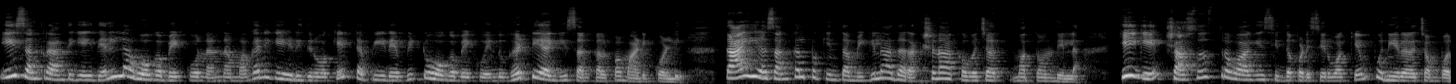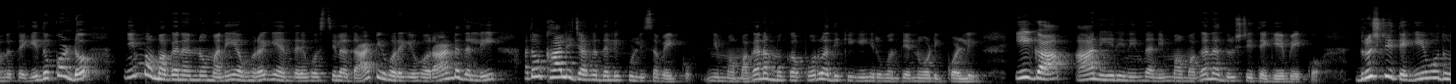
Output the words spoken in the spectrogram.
ಈ ಸಂಕ್ರಾಂತಿಗೆ ಇದೆಲ್ಲ ಹೋಗಬೇಕು. ನನ್ನ ಮಗನಿಗೆ ಹಿಡಿದಿರುವ ಕೆಟ್ಟ ಪೀಡೆ ಬಿಟ್ಟು ಹೋಗಬೇಕು ಎಂದು ಗಟ್ಟಿಯಾಗಿ ಸಂಕಲ್ಪ ಮಾಡಿಕೊಳ್ಳಿ. ತಾಯಿಯ ಸಂಕಲ್ಪಕ್ಕಿಂತ ಮಿಗಿಲಾದ ರಕ್ಷಣಾ ಕವಚ ಮತ್ತೊಂದಿಲ್ಲ. ಹೀಗೆ ಶಾಸ್ತ್ರೋತ್ರವಾಗಿ ಸಿದ್ಧಪಡಿಸಿರುವ ಕೆಂಪು ನೀರಿನ ಚಂಬನ್ನು ತೆಗೆದುಕೊಂಡು ನಿಮ್ಮ ಮಗನನ್ನು ಮನೆಯ ಹೊರಗೆ ಅಂದರೆ ಹೊಸ್ತಿಲ ದಾಟಿ ಹೊರಗೆ ಹೊರಾಂಡದಲ್ಲಿ ಅಥವಾ ಖಾಲಿ ಜಾಗದಲ್ಲಿ ಕುಳ್ಳಿಸಬೇಕು. ನಿಮ್ಮ ಮಗನ ಮುಖ ಪೂರ್ವ ದಿಕ್ಕಿಗೆ ಇರುವಂತೆ ನೋಡಿಕೊಳ್ಳಿ. ಈಗ ಆ ನೀರಿನಿಂದ ನಿಮ್ಮ ಮಗನ ದೃಷ್ಟಿ ತೆಗೆಯಬೇಕು. ದೃಷ್ಟಿ ತೆಗೆಯುವುದು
